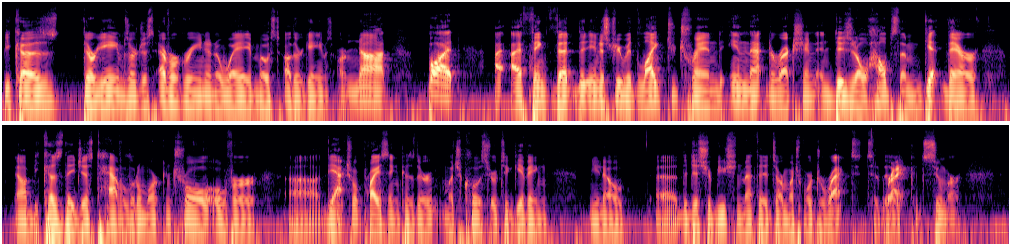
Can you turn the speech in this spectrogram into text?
because their games are just evergreen in a way most other games are not. But I, I think that the industry would like to trend in that direction, and digital helps them get there uh, because they just have a little more control over uh, the actual pricing because they're much closer to giving, you know, uh, the distribution methods are much more direct to the Right. consumer.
